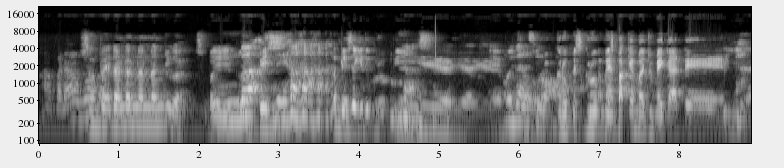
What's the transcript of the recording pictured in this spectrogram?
Ah, padahal gue Sampai dandan-dandan juga sebagai enggak grupis. dia Kan biasa gitu grupis. Iya iya iya. Enggak sih. rock. Grupis-grupis pakai baju Megadeth. Iya.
